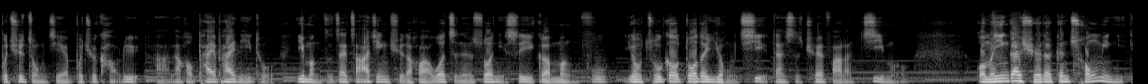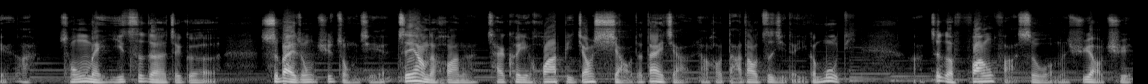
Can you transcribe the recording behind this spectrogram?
不去总结、不去考虑啊，然后拍拍泥土，一猛子再扎进去的话，我只能说你是一个猛夫，有足够多的勇气，但是缺乏了计谋。我们应该学得更聪明一点啊，从每一次的这个失败中去总结，这样的话呢，才可以花比较小的代价，然后达到自己的一个目的。啊，这个方法是我们需要去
